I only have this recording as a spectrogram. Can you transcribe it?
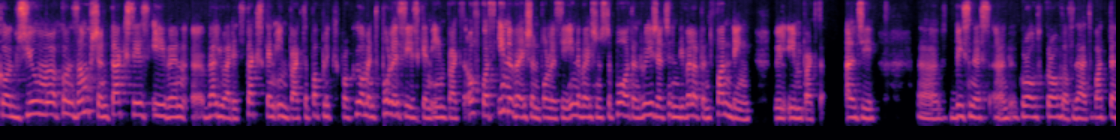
consumer consumption taxes, even uh, value-added tax can impact the public procurement policies can impact. Of course, innovation policy, innovation support and research and development funding will impact algae uh, business and growth growth of that. But uh,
